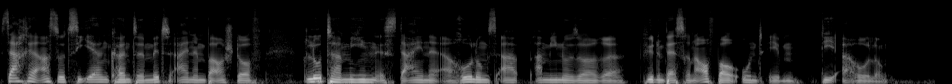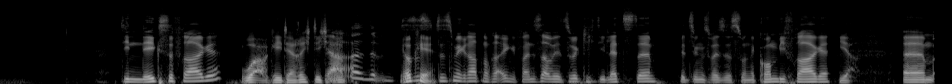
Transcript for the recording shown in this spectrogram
Sache assoziieren könnte mit einem Baustoff, Glutamin ist deine Erholungsaminosäure für den besseren Aufbau und eben die Erholung. Die nächste Frage. Wow, geht ja richtig ja, ab. Das okay. Ist, das ist mir gerade noch eingefallen. Das ist aber jetzt wirklich die letzte, beziehungsweise ist so eine Kombifrage. Ja. Ähm,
